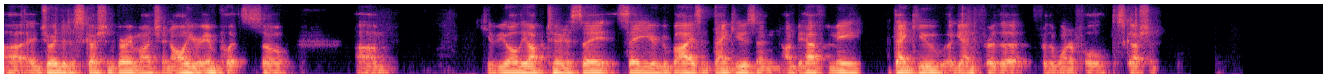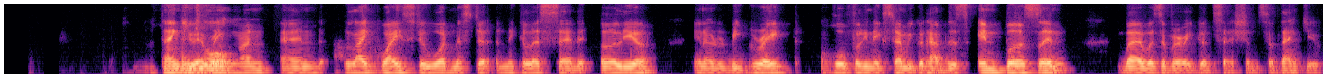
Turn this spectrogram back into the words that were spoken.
Uh, enjoyed the discussion very much and all your inputs. So um, give you all the opportunity to say say your goodbyes and thank yous. And on behalf of me, thank you again for the for the wonderful discussion. Thank, Thank you, you all. everyone. And likewise to what Mr. Nicholas said earlier, you know, it would be great. Hopefully next time we could have this in person, but it was a very good session. So thank you.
